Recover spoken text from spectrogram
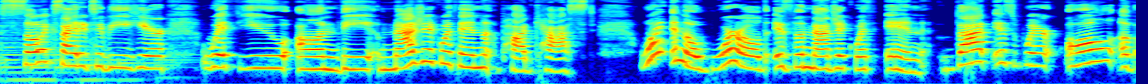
so excited to be here with you on the Magic Within podcast. What in the world is the magic within? That is where all of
